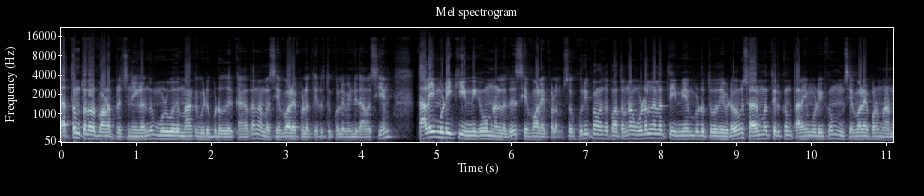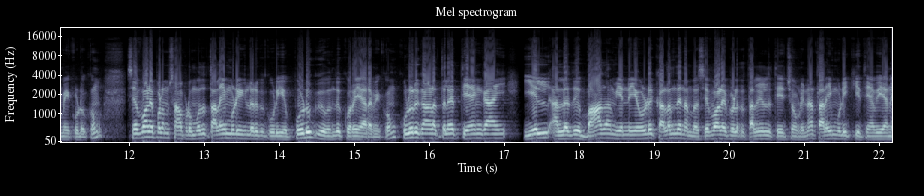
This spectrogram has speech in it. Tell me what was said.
ரத்தம் தொடர்பான பிரச்சனைகள் வந்து முழுவதுமாக விடுபடுவதற்காக தான் நம்ம செவ்வாழைப்பழத்தை எடுத்துக்கொள்ள வேண்டியது அவசியம். தலைமுடிக்கு மிகவும் நல்லது செவ்வாழைப்பழம் ஸோ குறிப்பாக வந்து பார்த்தோம்னா உடல்நலத்தை மேம்படுத்துவதை விடவும் சருமத்திற்கும் தலைமுடிக்கும் செவ்வாழைப்பழம் நன்மை கொடுக்கும். செவ்வாழைப்பழம் சாப்பிடும்போது தலைமுடியில் இருக்கக்கூடிய பொடுகு வந்து குறைய ஆரம்பிக்கும். குளிர்காலத்தில் தேங்காய் எள் அல்லது பாதாம் எண்ணெயோடு கலந்து நம்ம செவ்வாழைப்பழத்தை தலையில் தேய்ச்சோம் அப்படின்னா தலைமுடிக்கு தேவையான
